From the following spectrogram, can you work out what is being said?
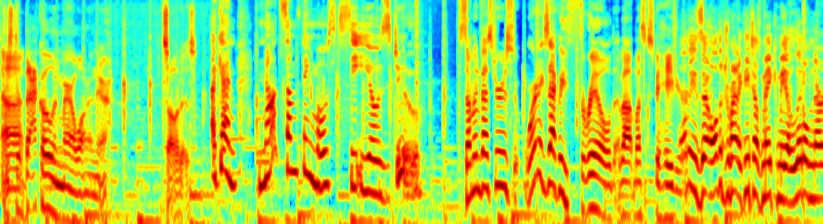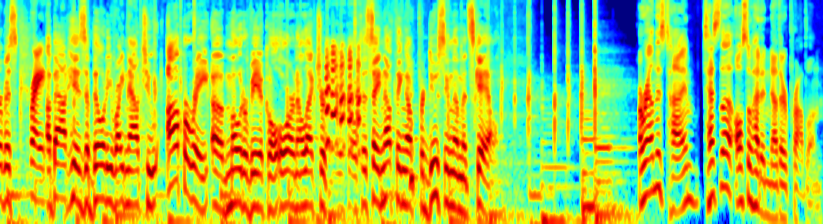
There's uh, tobacco and marijuana in there. That's all it is. Again, not something most CEOs do. Some investors weren't exactly thrilled about Musk's behavior. All these, uh, all the dramatic details make me a little nervous right. about his ability right now to operate a motor vehicle or an electric vehicle, to say nothing of producing them at scale. Around this time, Tesla also had another problem.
